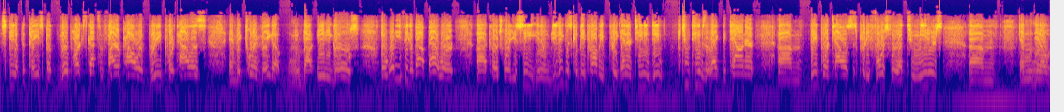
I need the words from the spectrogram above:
speed up the pace. But Villa Park's got some firepower with Bree Portales and Victoria Vega, about 80 goals. But what do you think about that, where uh, coach, where you see you know, you think this could be probably a pretty entertaining game? Two teams that like to counter. Um, Bree Portales is pretty forceful at two meters, um, and you know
